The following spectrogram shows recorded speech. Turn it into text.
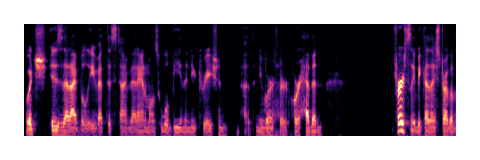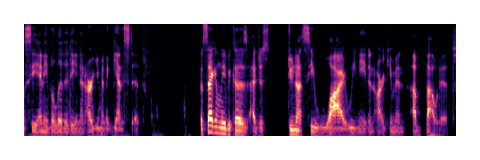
which is that I believe at this time that animals will be in the new creation, uh, the new earth or, or heaven. Firstly, because I struggle to see any validity in an argument against it. But secondly, because I just do not see why we need an argument about it.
